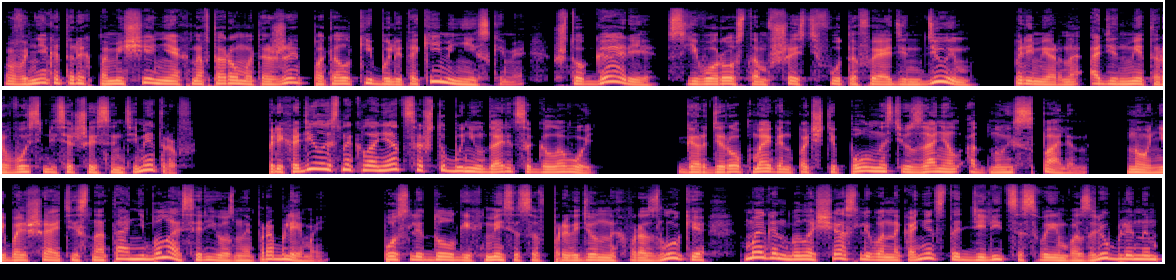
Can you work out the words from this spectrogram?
В некоторых помещениях на втором этаже потолки были такими низкими, что Гарри с его ростом в 6 футов и 1 дюйм, примерно 1 метр 86 сантиметров, приходилось наклоняться, чтобы не удариться головой. Гардероб Меган почти полностью занял одну из спален, но небольшая теснота не была серьезной проблемой. После долгих месяцев, проведенных в разлуке, Меган была счастлива наконец-то делить со своим возлюбленным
